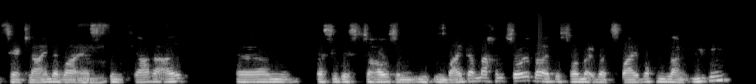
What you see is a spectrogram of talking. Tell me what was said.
sehr klein, der war erst Mhm. fünf Jahre alt, ähm, dass sie das zu Hause im Üben weitermachen soll, weil das soll man über zwei Wochen lang üben.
